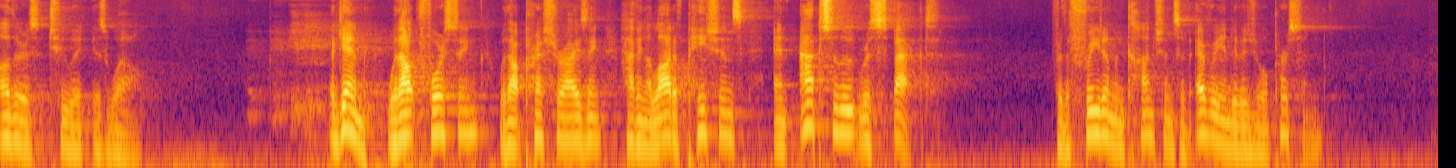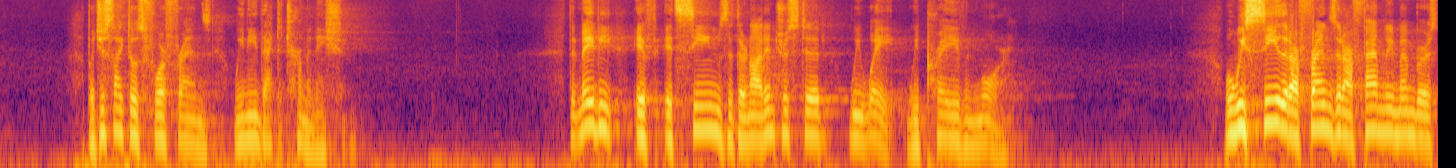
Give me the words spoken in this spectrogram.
others to it as well. Again, without forcing, without pressurizing, having a lot of patience and absolute respect for the freedom and conscience of every individual person. But just like those four friends, we need that determination. That maybe if it seems that they're not interested, we wait, we pray even more. When we see that our friends and our family members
